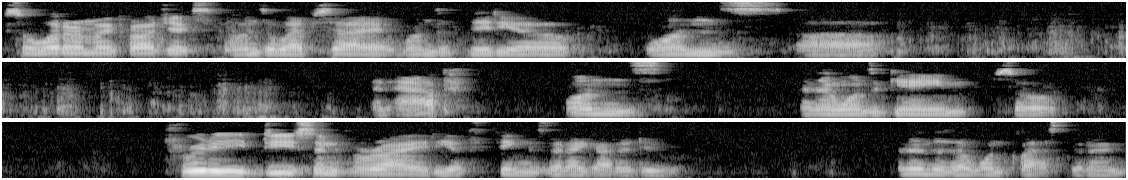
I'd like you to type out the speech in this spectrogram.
So what are my projects? One's a website, one's a video, one's uh, an app, one's and then one's a game. So pretty decent variety of things that I gotta do. And then there's that one class that I'm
